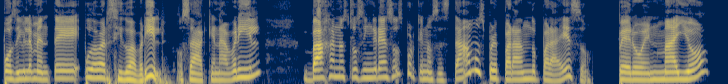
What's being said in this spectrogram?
posiblemente pudo haber sido abril. O sea, que en abril bajan nuestros ingresos porque nos estábamos preparando para eso. Pero en mayo,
